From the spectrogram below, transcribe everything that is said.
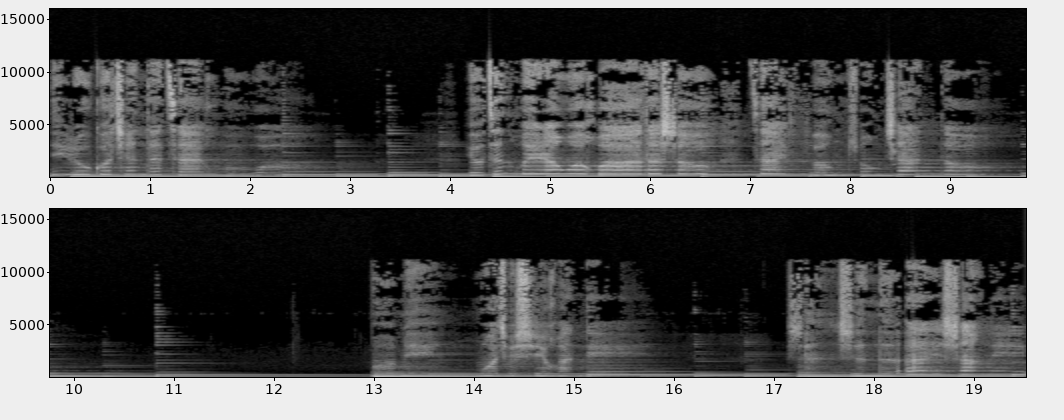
你如果真的在乎我，又怎会让我花的手在风中颤抖？莫名我就喜欢你。深深的爱上你，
